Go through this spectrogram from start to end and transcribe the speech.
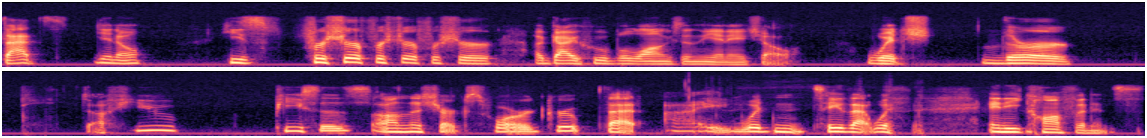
that's, you know, he's for sure, for sure, for sure a guy who belongs in the NHL, which there are a few pieces on the Sharks forward group that I wouldn't say that with any confidence.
